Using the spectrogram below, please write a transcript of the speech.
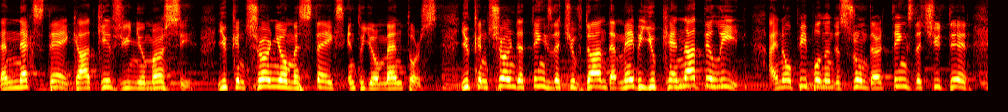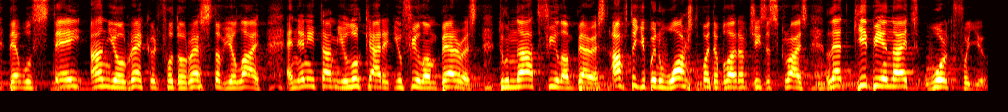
the next day God gives you new mercy. You can turn your mistakes into your mentors. You can turn the things that you've done that maybe you cannot delete. I know people in this room, there are things that you did that will stay on your record for the rest of your life. And anytime you look at it, you feel embarrassed. Do not feel embarrassed. After you've been washed by the blood of Jesus Christ, let Gibeonites work for you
